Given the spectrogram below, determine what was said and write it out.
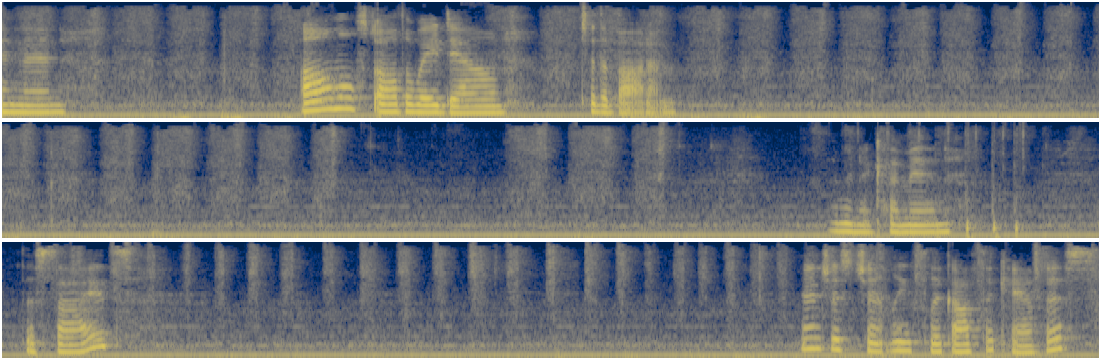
and then almost all the way down to the bottom. I'm going to come in the sides and just gently flick off the canvas,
